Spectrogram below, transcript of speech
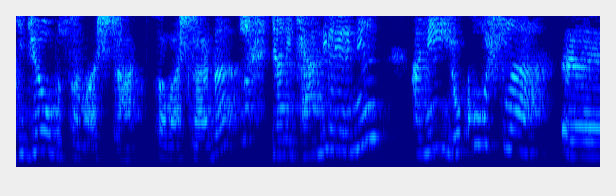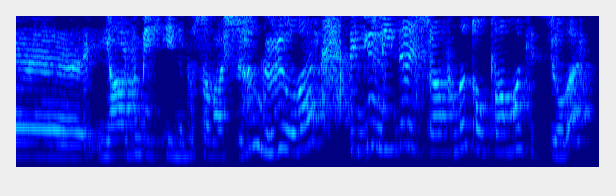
gidiyor bu savaşlar, savaşlarda. Yani kendilerinin hani yok oluşuna e, yardım ettiğini bu savaşların görüyorlar ve bir lider etrafında toplanmak istiyorlar.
